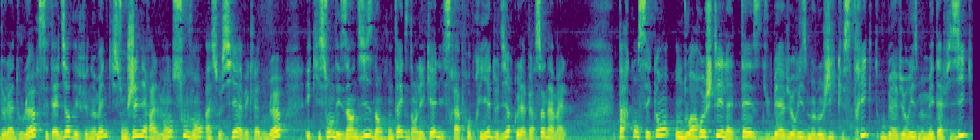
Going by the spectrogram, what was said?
de la douleur, c'est-à-dire des phénomènes qui sont généralement souvent associés avec la douleur et qui sont des indices d'un contexte dans lequel il serait approprié de dire que la personne a mal. Par conséquent, on doit rejeter la thèse du behaviorisme logique strict ou behaviorisme métaphysique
